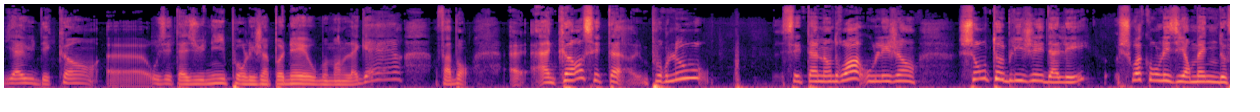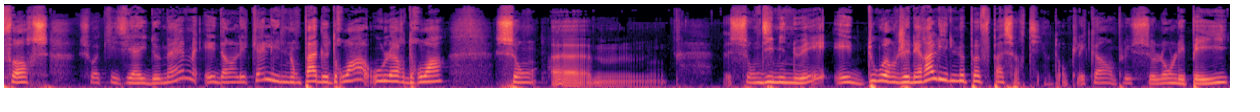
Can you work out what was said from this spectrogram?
il y a eu des camps euh, aux États-Unis pour les Japonais au moment de la guerre. Enfin bon, euh, un camp, c'est pour nous, c'est un endroit où les gens sont obligés d'aller, soit qu'on les y emmène de force, soit qu'ils y aillent d'eux-mêmes, et dans lesquels ils n'ont pas de droits ou leurs droits sont, euh, sont diminués, et d'où en général ils ne peuvent pas sortir. Donc les camps, en plus, selon les pays,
